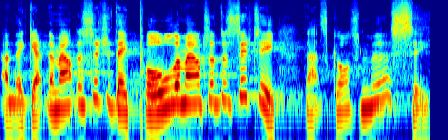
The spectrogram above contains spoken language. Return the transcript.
and they get them out of the city. They pull them out of the city. That's God's mercy.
